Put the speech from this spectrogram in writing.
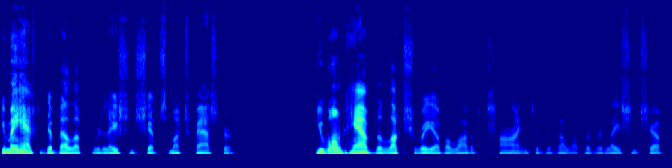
You may have to develop relationships much faster. You won't have the luxury of a lot of time to develop a relationship.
